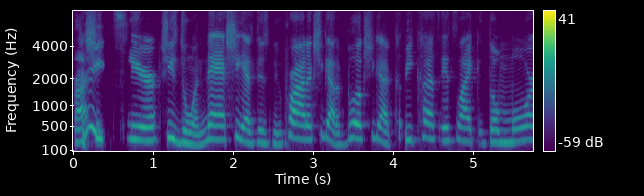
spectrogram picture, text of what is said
Right. she's here she's doing that she has this new product she got a book she got because it's like the more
